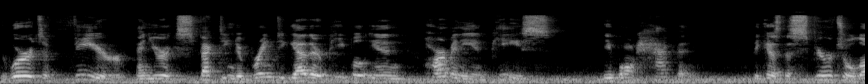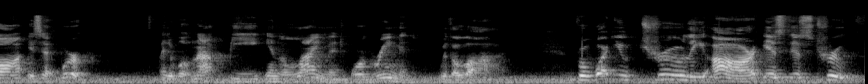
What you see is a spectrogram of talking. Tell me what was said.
words of fear and you're expecting to bring together people in harmony and peace, it won't happen because the spiritual law is at work and it will not be in alignment or agreement with a lie. For what you truly are is this truth.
